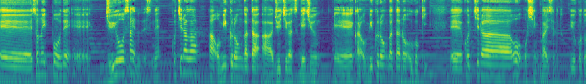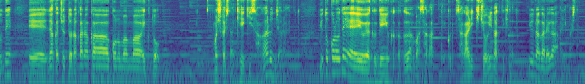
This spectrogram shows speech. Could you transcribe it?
えー、その一方で、えー需要サイドですね。こちらがオミクロン型、11月下旬、えー、からオミクロン型の動き、えー、こちらを心配するということで、えー、なんかちょっとなかなかこのままいくと、もしかしたら景気下がるんじゃないのというところで、えようやく原油価格がま下がってくる、下がり基調になってきたという流れがありました。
